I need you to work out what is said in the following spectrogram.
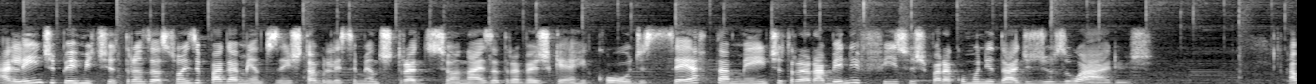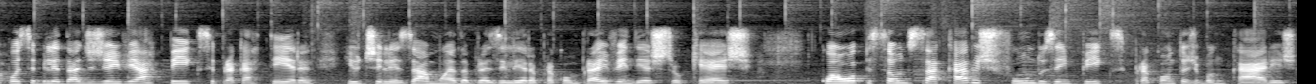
além de permitir transações e pagamentos em estabelecimentos tradicionais através de QR Code, certamente trará benefícios para a comunidade de usuários. A possibilidade de enviar Pix para a carteira e utilizar a moeda brasileira para comprar e vender AstroCash com a opção de sacar os fundos em Pix para contas bancárias,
